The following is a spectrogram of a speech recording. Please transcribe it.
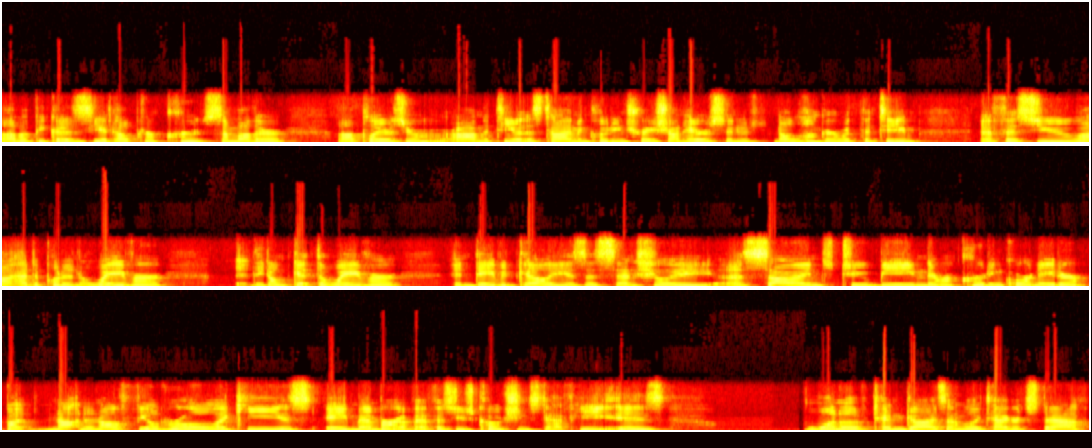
uh, but because he had helped recruit some other uh, players who were on the team at this time, including Tre'Shaun Harrison, who's no longer with the team, FSU uh, had to put in a waiver. They don't get the waiver, and David Kelly is essentially assigned to being the recruiting coordinator, but not in an off field role. Like he is a member of FSU's coaching staff. He is one of 10 guys on Willie Taggart's staff,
